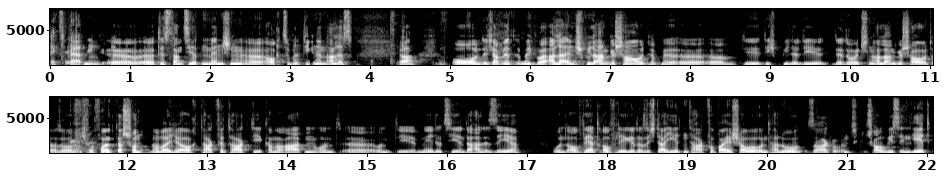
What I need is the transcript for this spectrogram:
Experten, Technik, äh, äh, distanzierten Menschen äh, auch zu bedienen alles. Ja, und ich habe mir jetzt mich bei alle Endspiele angeschaut, ich habe mir äh, äh, die, die Spiele die, der Deutschen alle angeschaut. Also ich verfolge das schon, ne, weil ich ja auch Tag für Tag die Kameraden und, äh, und die Mädels hier in der Halle sehe und auch Wert drauf lege, dass ich da jeden Tag vorbeischaue und Hallo sage und schaue, wie es ihnen geht.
